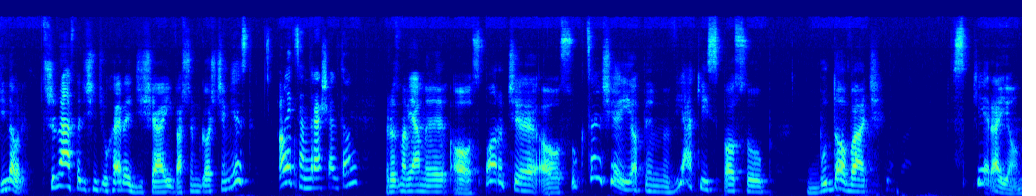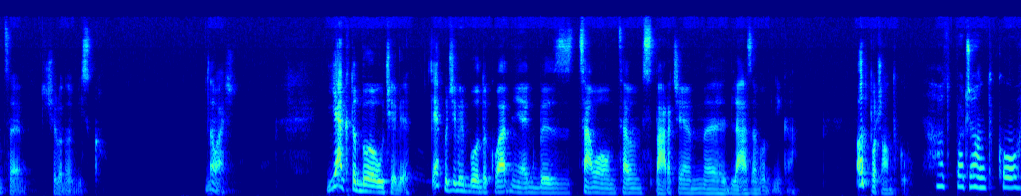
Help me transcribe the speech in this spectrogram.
Dzień dobry. 13 10 Hery. Dzisiaj waszym gościem jest. Aleksandra Shelton. Rozmawiamy o sporcie, o sukcesie i o tym, w jaki sposób budować wspierające środowisko. No właśnie. Jak to było u Ciebie? Jak u Ciebie było dokładnie jakby z całą, całym wsparciem e, dla zawodnika? Od początku. Od początku.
